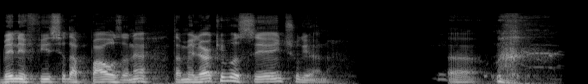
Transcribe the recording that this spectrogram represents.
benefício da pausa, né? Tá melhor que você, hein, Juliana? Ah,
